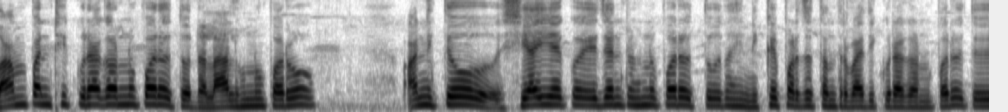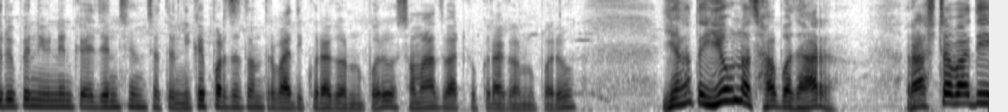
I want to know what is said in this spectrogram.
वामपन्थी कुरा गर्नु पर्यो त्यो दलाल हुनु पर्यो अनि त्यो सिआइएको एजेन्ट हुनु पर्यो त्यो चाहिँ निकै प्रजातन्त्रवादी कुरा गर्नु पर्यो। त्यो युरोपियन युनियनको एजेन्सी हुन्छ त्यो निकै प्रजातन्त्रवादी कुरा गर्नु पर्यो समाजवादको कुरा गर्नु पर्यो। यहाँ त यो न छ बजार। राष्ट्रवादी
